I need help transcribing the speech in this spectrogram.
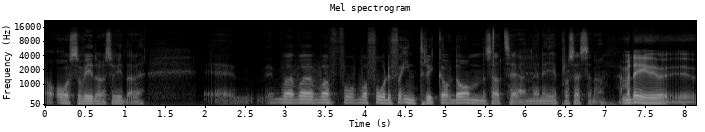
och så vidare. Och så vidare. Eh, vad, vad, vad, får, vad, får, du för intryck av dem så att säga när ni är i processerna? Ja, men det är ju, eh,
